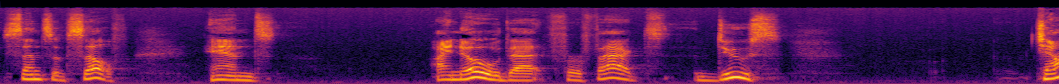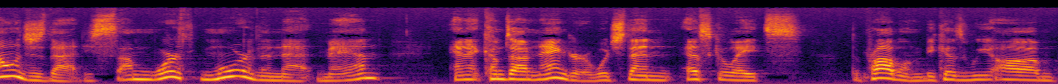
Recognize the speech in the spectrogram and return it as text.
sense of self. And I know that for a fact, Deuce challenges that. He's, I'm worth more than that, man. And it comes out in anger, which then escalates the problem because we, um,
